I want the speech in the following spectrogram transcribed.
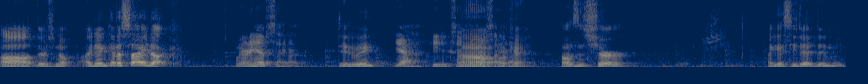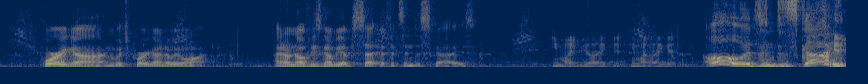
Uh, there's no. I didn't get a Psyduck. We already have Psyduck. Did we? Yeah, he accepted Oh, Psyduck. okay. I wasn't sure. I guess he did, didn't he? Porygon. Which Porygon do we want? I don't know if he's gonna be upset if it's in disguise. He might be like it. He might like it. Oh, it's in disguise.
